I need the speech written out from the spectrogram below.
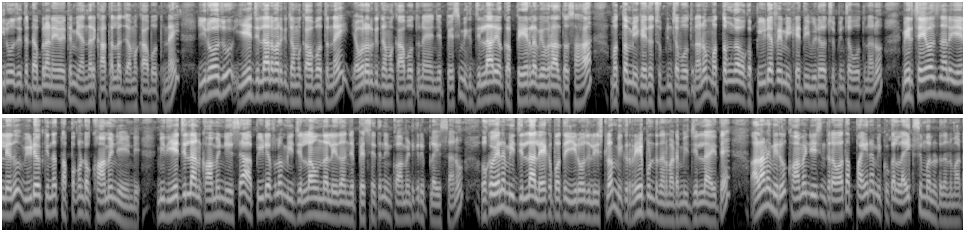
ఈ రోజు అయితే డబ్బులు అనేవి అయితే మీ అందరి ఖాతాల్లో జమ కాబోతున్నాయి. ఈ రోజు ఏ జిల్లాల వరకు జమ కాబోతున్నాయి ఎవరెవరికి జమ కాబోతున్నాయి అని చెప్పేసి మీకు జిల్లాల యొక్క పేర్ల వివరాలతో సహా మొత్తం మీకైతే చూపించబోతున్నాను. మొత్తంగా ఒక పీడిఎఫ్ఏ మీకైతే ఈ వీడియోలో చూపించబోతున్నాను. మీరు చేయవలసిన ఏం లేదు. వీడియో కింద తప్పకుండా ఒక కామెంట్ చేయండి. మీది ఏ జిల్లా అని కామెంట్ చేస్తే ఆ పీడిఎఫ్లో మీ జిల్లా ఉందా లేదా అని చెప్పేసి అయితే నేను కామెంట్కి రిప్లై ఇస్తాను. ఒకవేళ మీ జిల్లా లేకపోతే ఈ రోజు లిస్ట్లో మీకు రేపు ఉంటుందన్నమాట మీ జిల్లా అయితే. అలానే మీరు కామెంట్ చేసిన తర్వాత పైన మీకు ఒక లైక్ సింబల్ ఉంటుందన్నమాట.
